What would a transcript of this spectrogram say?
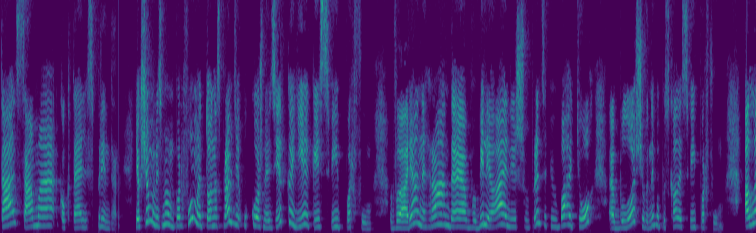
та саме коктейль Sprinter. Якщо ми візьмемо парфуми, то насправді у кожної зірки є якийсь свій парфум. В Аріани Гранде, в Білі Айліш, в принципі, в багатьох е, було, що вони випускали свій парфум. Але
